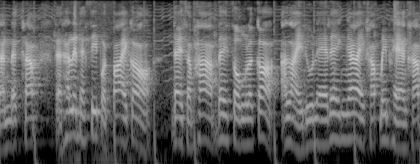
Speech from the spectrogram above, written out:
นั้นนะครับ แต่ถ้าเล่นแท็กซี่ปลดป้ายก็ได้สภาพได้ทรงแล้วก็อะไหล่ดูแลได้ง่ายครับ ไม่แพงครับ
